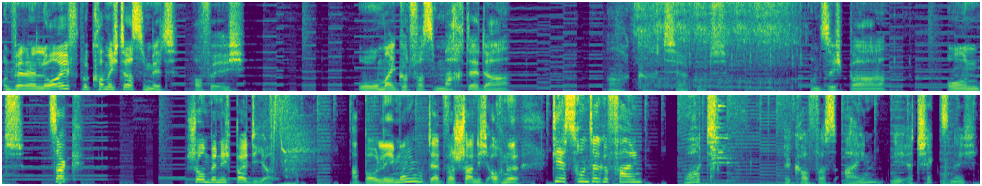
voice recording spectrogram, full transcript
Und wenn er läuft, bekomme ich das mit. Hoffe ich. Oh mein Gott, was macht er da? Oh Gott, ja gut. Unsichtbar. Und zack. Schon bin ich bei dir. Abbaulähmung. Der hat wahrscheinlich auch eine... Der ist runtergefallen. What? Er kauft was ein? Nee, er checkt's nicht.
